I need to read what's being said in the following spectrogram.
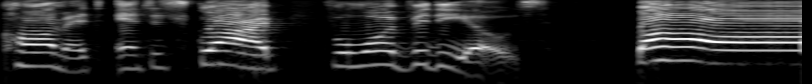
comment, and subscribe for more videos. Bye!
